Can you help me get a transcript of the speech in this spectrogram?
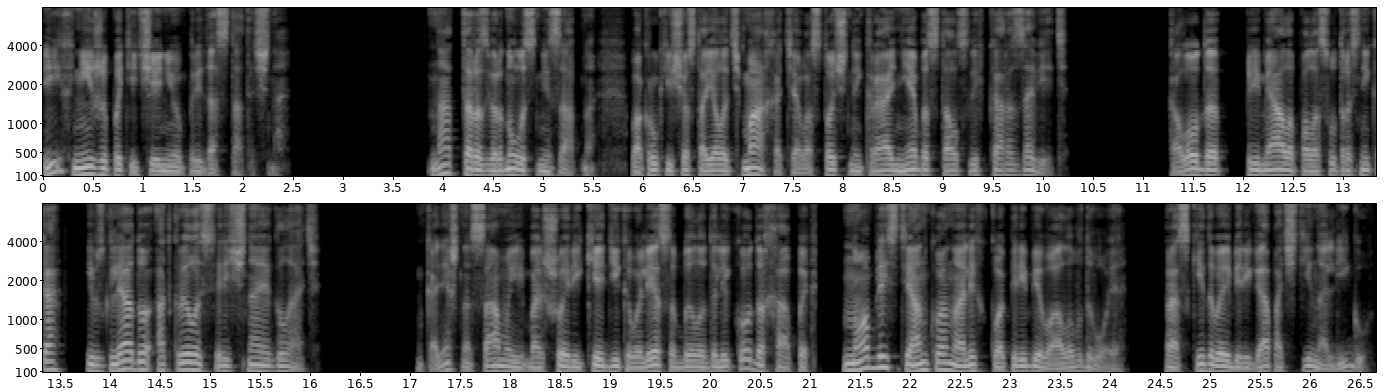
их ниже по течению предостаточно. Натта развернулась внезапно. Вокруг еще стояла тьма, хотя восточный край неба стал слегка розоветь. Колода примяла полосу тростника, и взгляду открылась речная гладь. Конечно, самой большой реке дикого леса было далеко до Хапы, но блестянку она легко перебивала вдвое, раскидывая берега почти на лигу.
